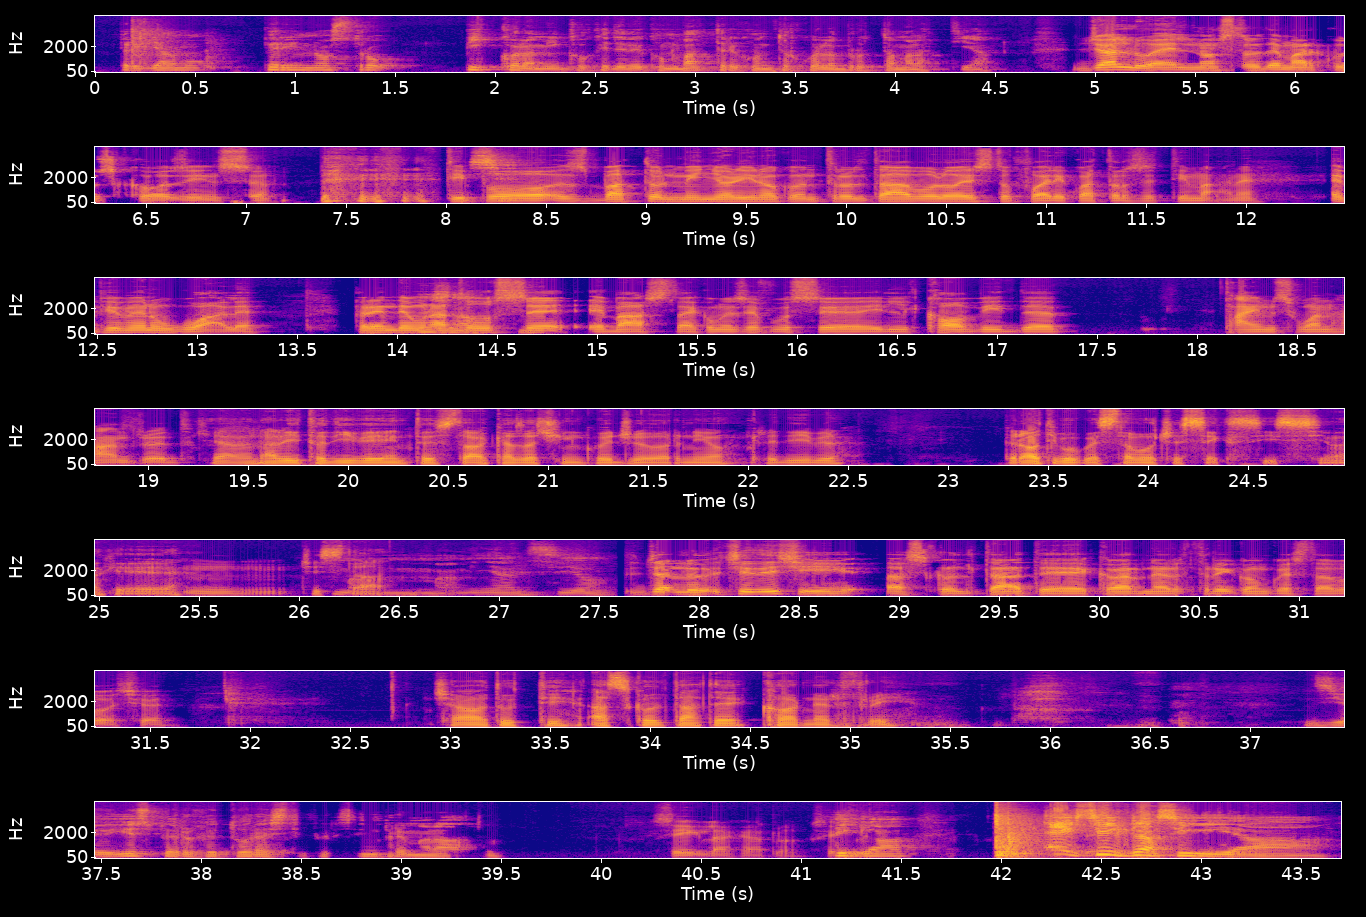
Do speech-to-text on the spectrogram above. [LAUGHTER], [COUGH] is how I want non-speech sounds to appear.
preghiamo per il nostro piccolo amico che deve combattere contro quella brutta malattia. Giallo è il nostro De Marcus Cousins. [LAUGHS] Tipo, sbatto il mignolino contro il tavolo e sto fuori quattro settimane. È più o meno uguale. Prende una Esatto. tosse e basta. È come se fosse il Covid times 100. Che ha un alito di vento e sto a casa 5 giorni, oh, incredibile. Però tipo questa voce sexissima che Mm. ci sta. Mamma mia, zio. Gianlu, ci dici ascoltate Corner 3 con questa voce? Ciao a tutti, ascoltate Corner 3. Zio, io spero che tu resti per sempre malato. Sigla, Carlo. sigla. Sigla? E sigla sia!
